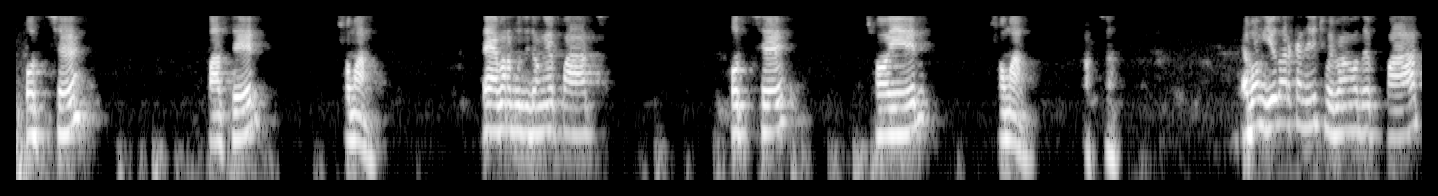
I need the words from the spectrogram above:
হচ্ছে পাঁচের সমান। তাই এবার বুঝি ধঙে পাঁচ হচ্ছে ছয়ের সমান। আচ্ছা। এবং ইয়ে তার কাছে ছয় ভাঙা পাঁচ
